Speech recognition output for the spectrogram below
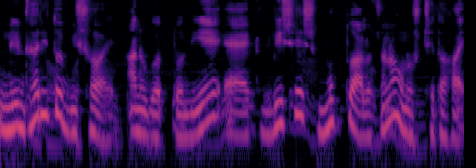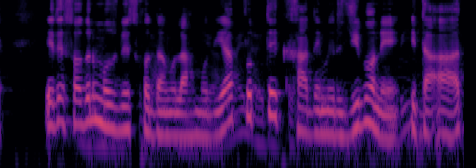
নির্ধারিত বিষয় আনুগত্য নিয়ে এক বিশেষ মুক্ত আলোচনা অনুষ্ঠিত হয়। এতে সদর মজলিস খোদ্দামুল আহমদিয়া প্রত্যেক খাদেমের জীবনে ইতাআত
